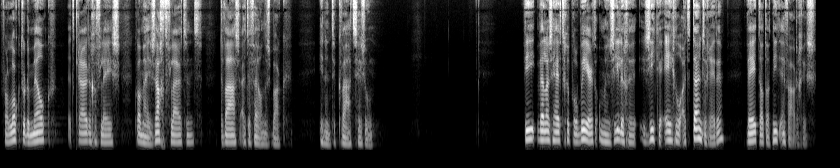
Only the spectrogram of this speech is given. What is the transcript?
Verlokt door de melk, het kruidige vlees, kwam hij zacht fluitend, dwaas uit de vuilnisbak, in een te kwaad seizoen. Wie wel eens heeft geprobeerd om een zielige, zieke egel uit de tuin te redden, weet dat dat niet eenvoudig is.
